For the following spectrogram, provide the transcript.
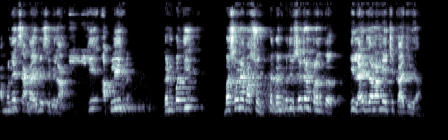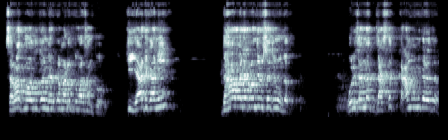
आपण एक सांगा एम एस सी बीला की आपली गणपती बसवण्यापासून तर गणपती विसर्जनपर्यंत ही लाइट जाणार नाही याची काळजी घ्या. सर्वात महत्त्वाचं नेरकर मॅडम तुम्हाला सांगतो की या ठिकाणी दहा वाजेपर्यंत विसर्जन होऊन जातं. पोलिसांना जास्त काम नाही करायचं.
